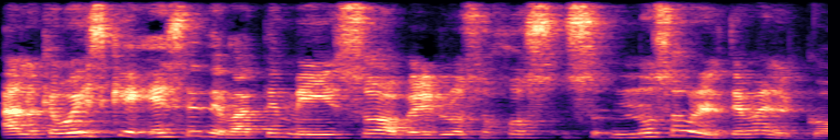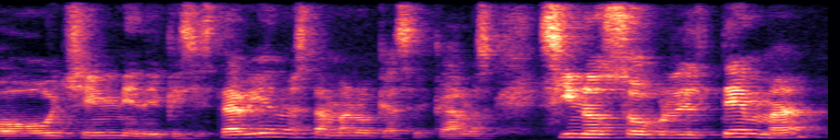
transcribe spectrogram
a lo que voy es que ese debate me hizo abrir los ojos, no sobre el tema del coaching, ni de que si está bien o está mal lo que hace Carlos, sino sobre el tema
